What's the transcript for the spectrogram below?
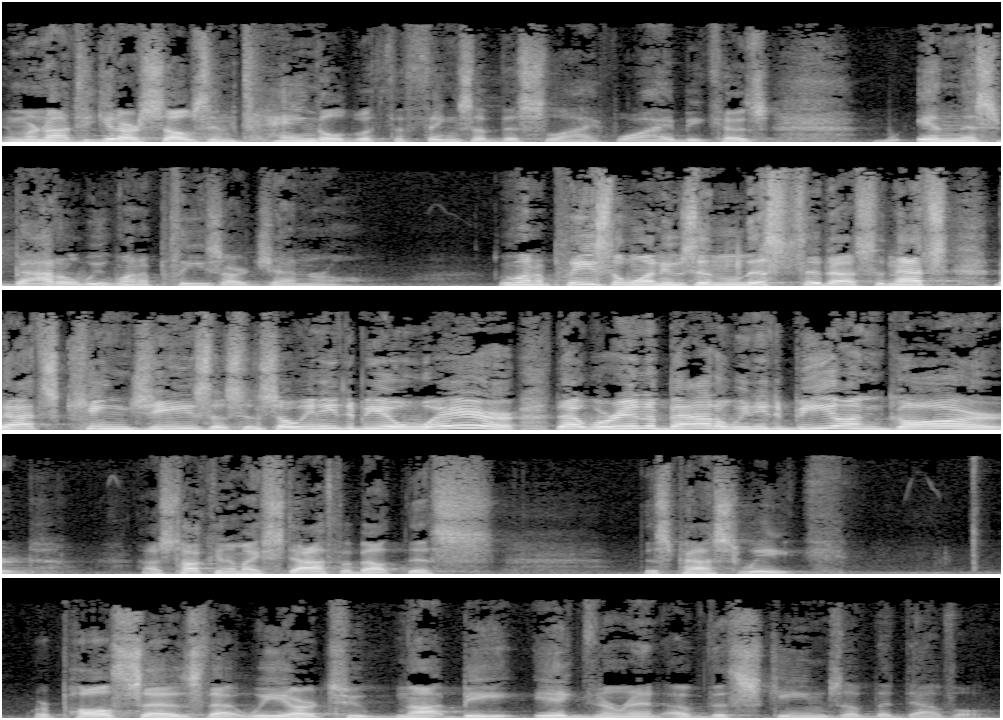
And we're not to get ourselves entangled with the things of this life. Why? Because in this battle, we want to please our general. We want to please the one who's enlisted us, and that's, that's King Jesus. And so we need to be aware that we're in a battle. We need to be on guard. I was talking to my staff about this this past week, where Paul says that we are to not be ignorant of the schemes of the devil.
